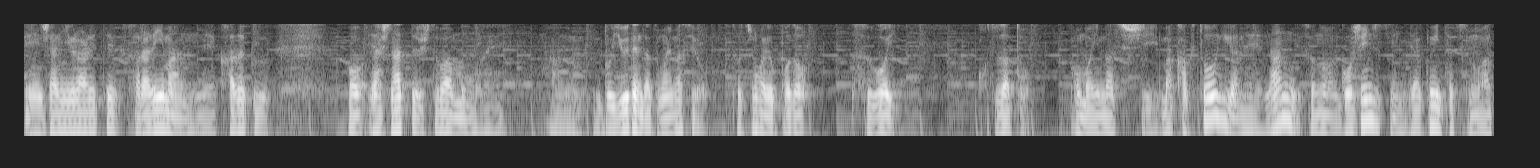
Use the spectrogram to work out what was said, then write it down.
電車に揺られてサラリーマンね家族を養ってる人はもうねあの武勇伝だと思いますよ。そっちの方がよっぽどすごいことだと思いますし、まあ、格闘技がね何その護身術に役に立つのは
